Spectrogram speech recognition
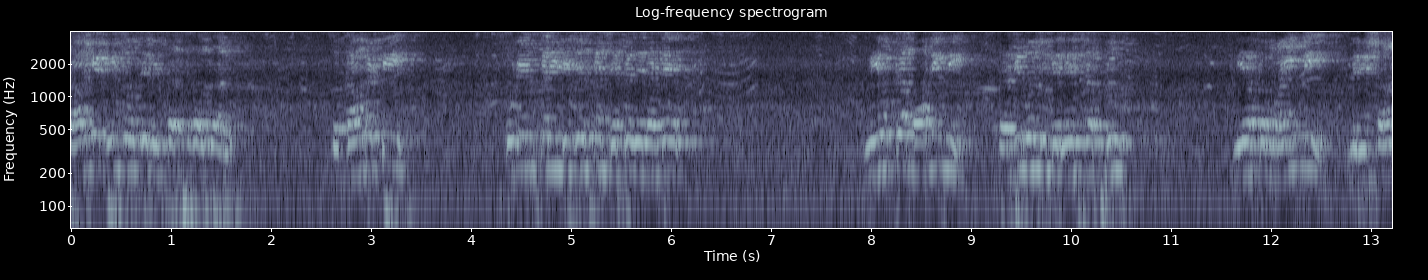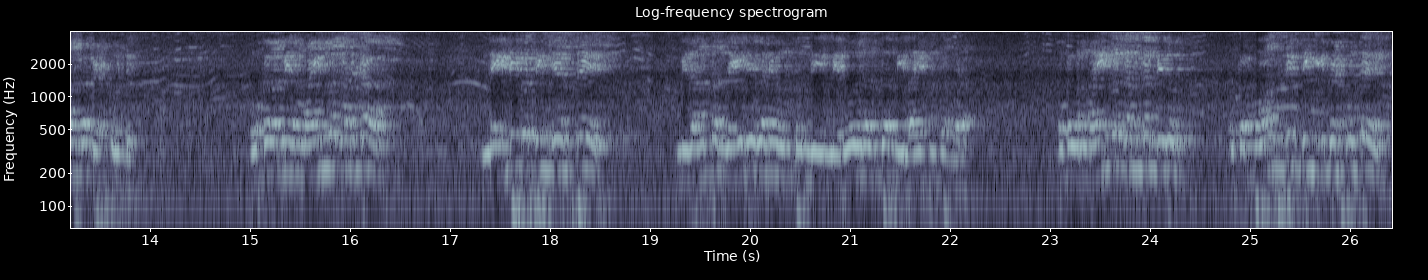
టార్గెట్ రీచ్ అవుతే మీరు సక్సెస్ అవుతారు. సో కాబట్టి స్టూడెంట్స్ కానీ టీచర్స్ కానీ చెప్పేది ఏంటంటే మీ యొక్క మార్నింగ్ని ప్రతిరోజు మీరు వేసినప్పుడు మీ యొక్క మైండ్ని మీరు షార్ప్గా పెట్టుకోండి. ఒకవేళ మీ మైండ్లో కనుక నెగిటివ్గా థింక్ చేస్తే మీదంతా నెగిటివ్గానే ఉంటుంది. మీ రోజంతా మీ లైఫ్ అంతా కూడా. ఒకవేళ మైండ్లో కనుక మీరు ఒక పాజిటివ్ థింకింగ్ పెట్టుకుంటే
